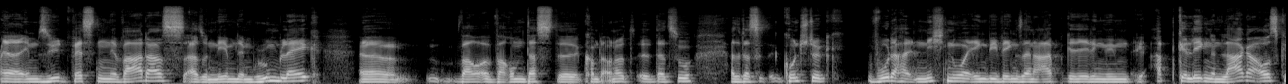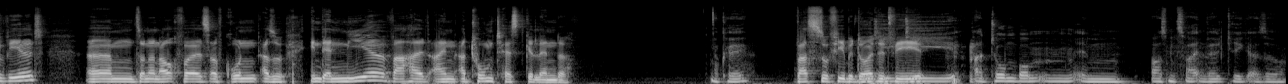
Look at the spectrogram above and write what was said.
äh, im Südwesten Nevadas, also neben dem Groom Lake. Äh, war, warum das äh, kommt auch noch äh, dazu. Also das Grundstück wurde halt nicht nur irgendwie wegen seiner abgelegenen, abgelegenen Lage ausgewählt, ähm, sondern auch, weil es aufgrund, also in der Nähe war halt ein Atomtestgelände. Okay. Was so viel bedeutet die, wie. Die Atombomben im, aus dem Zweiten Weltkrieg, also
